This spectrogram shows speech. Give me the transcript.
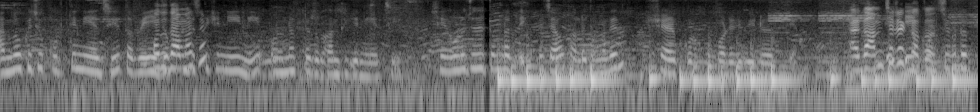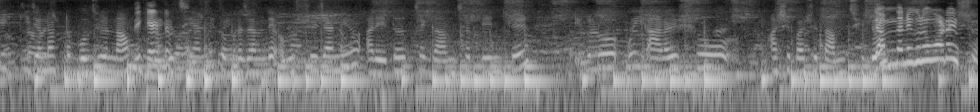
আমিও কিছু কুর্তি নিয়েছি তবে এই দোকান থেকে নিইনি অন্য একটা দোকান থেকে নিয়েছি। সেগুলো যদি তোমরা দেখতে চাও তাহলে তোমাদের শেয়ার করব পরের ভিডিওতে। আর গামছাটা কত? কুর্তিগুলোকে কি যেন একটা বলছিল নাম দেখি ভুলে একটা গেছি আমি তোমরা জানলে অবশ্যই জানিও। আর এটা হচ্ছে গামছা প্রিন্টের এগুলো ওই আড়াইশো আশেপাশে দাম ছিল। জামদানিগুলো আড়াইশো?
